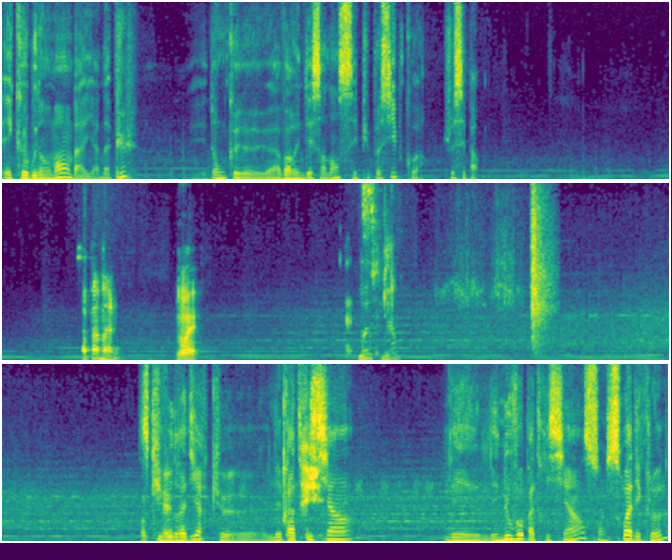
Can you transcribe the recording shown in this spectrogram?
et qu'au bout d'un moment, bah, il y en a plus. Et donc, euh, avoir une descendance, c'est plus possible, quoi. Je sais pas. C'est pas mal. Ouais. Ouais, c'est bien. Ce qui voudrait dire que les patriciens, les, les nouveaux patriciens sont soit des clones,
